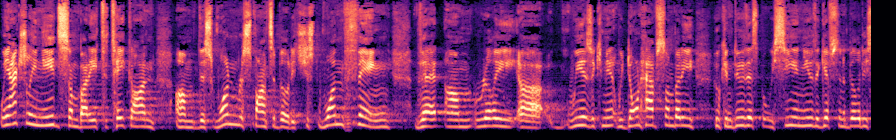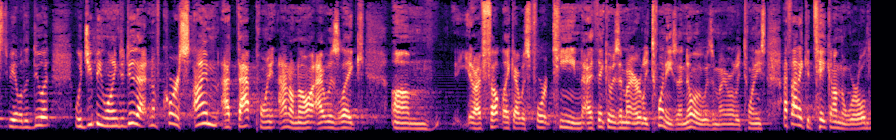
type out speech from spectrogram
We actually need somebody to take on um, this one responsibility. It's just one thing that um, really, uh, we as a community, we don't have somebody who can do this, but we see in you the gifts and abilities to be able to do it. Would you be willing to do that? And of course, I'm at that point, I don't know, I was like, um, you know, I felt like I was 14. I think it was in my early 20s. I know it was in my early 20s. I thought I could take on the world.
